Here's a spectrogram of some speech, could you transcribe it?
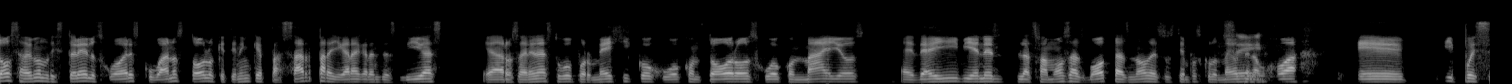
todos sabemos la historia de los jugadores cubanos, todo lo que tienen que pasar para llegar a grandes ligas. Eh, Rosarena estuvo por México, jugó con Toros, jugó con Mayos. Eh, de ahí vienen las famosas botas, ¿no? De sus tiempos con los Mayos de la Eh, y pues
